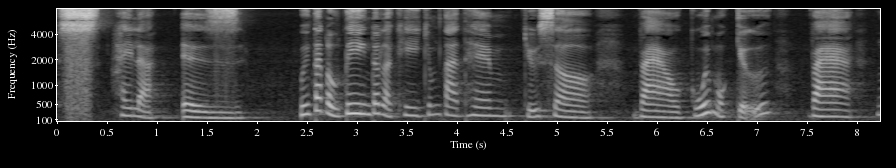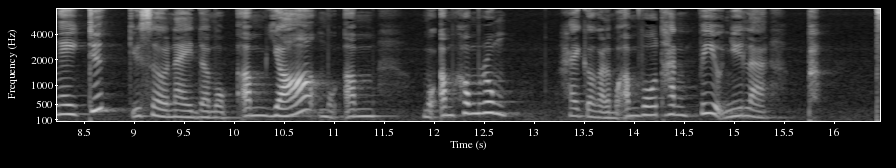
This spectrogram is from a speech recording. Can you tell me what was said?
s, hay là is. Nguyên tắc đầu tiên đó là khi chúng ta thêm chữ sờ vào cuối một chữ và ngay trước chữ sờ này là một âm gió một âm một âm không rung hay còn gọi là một âm vô thanh. Ví dụ như là p, t,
